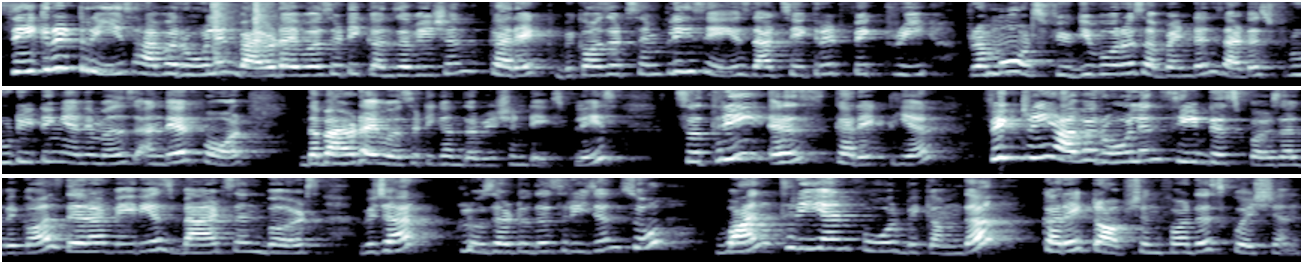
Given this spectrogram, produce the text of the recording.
Sacred trees have a role in biodiversity conservation, correct, because it simply says that sacred fig tree promotes frugivorous abundance, that is fruit eating animals and therefore the biodiversity conservation takes place. So 3 is correct here. Fig tree have a role in seed dispersal because there are various bats and birds which are closer to this region. So 1, 3 and 4 become the correct option for this question.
